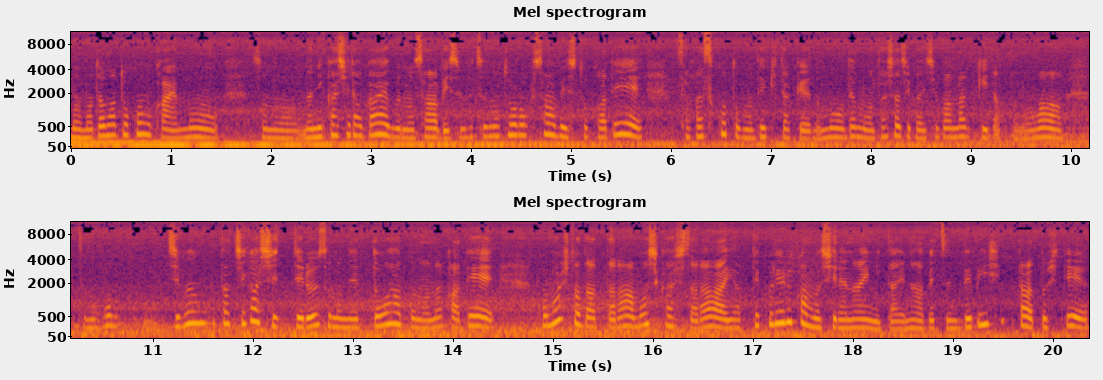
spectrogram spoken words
まあ、もともと今回もその何かしら外部のサービス普通の登録サービスとかで探すこともできたけれどもでも私たちが一番ラッキーだったのはその自分たちが知ってるそのネットワークの中でこの人だったらもしかしたらやってくれるかもしれないみたいな別にベビーシッターとして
